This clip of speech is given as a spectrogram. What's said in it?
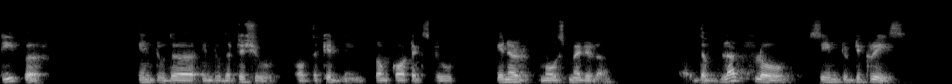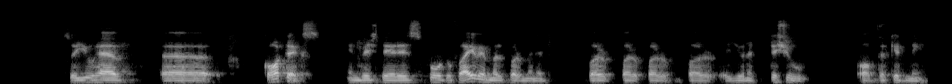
deeper into the into the tissue of the kidney from cortex to innermost medulla, the blood flow seem to decrease. So you have uh, cortex in which there is 4 to 5 ml per minute per, per, per, per unit tissue of the kidney.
